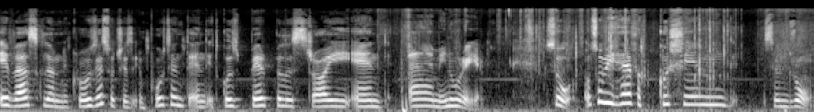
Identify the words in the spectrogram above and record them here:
avascular necrosis which is important and it causes purple and amenorrhea so also we have a Cushing syndrome.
